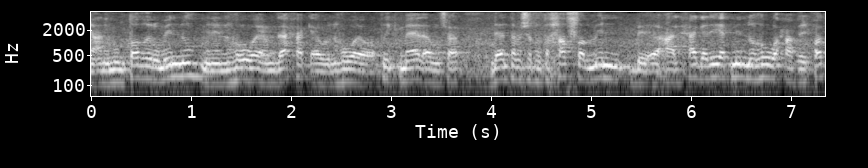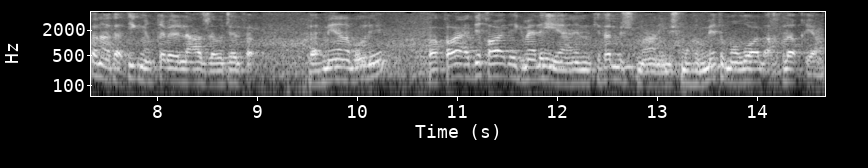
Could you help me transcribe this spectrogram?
يعني منتظره منه من إن هو يمدحك أو إن هو يعطيك مال أو مش عارف ده أنت مش هتتحصل من على الحاجة ديت منه هو حقيقة هتأتيك من قبل الله عز وجل. فاهمين أنا بقول إيه؟ فالقواعد دي قواعد إجمالية يعني الكتاب مش يعني مش مهمته موضوع الأخلاق يعني.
